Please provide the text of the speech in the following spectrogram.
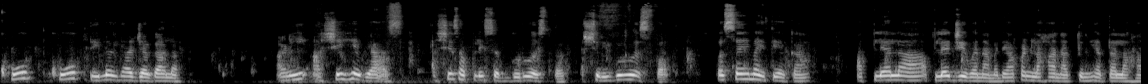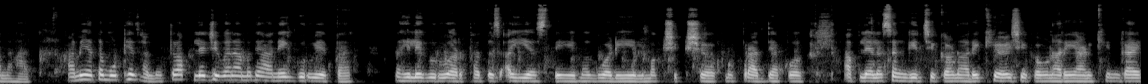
खूप खूप दिलं ह्या जगाला. आणि असे हे व्यास असेच आपले सद्गुरू असतात श्रीगुरू असतात. कसं आहे माहिती आहे का? आपल्याला आपल्या जीवनामध्ये आपण लहान आहात तुम्ही आता लहान आहात. आम्ही आता मोठे झालो तर आपल्या जीवनामध्ये अनेक गुरु येतात. पहिले गुरु अर्थातच आई असते मग वडील मग शिक्षक मग प्राध्यापक. आपल्याला संगीत शिकवणारे खेळ शिकवणारे आणखीन काय?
